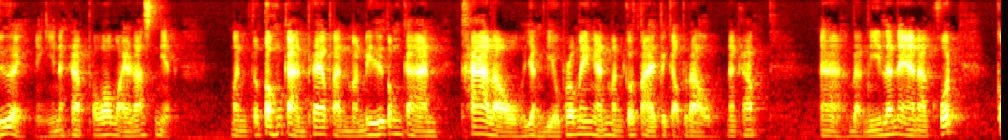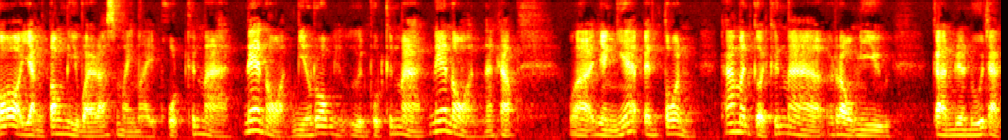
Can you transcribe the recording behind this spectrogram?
เรื่อยๆ อย่างนี้นะครับ เพราะว่าไวรัสเนี่ยมันจะต้องการแพร่พันธุ์มันไม่ได้ต้องการฆ่าเราอย่างเดียวเพราะไม่งั้นมันก็ตายไปกับเรานะครับอ่าแบบนี้แล้วในอนาคต ก็ยังต้องมีไวรัสใหม่ๆผุดขึ้นมา แน่นอนมีโรคอื่นๆผุดขึ้นมาแน่นอนนะครับ ว่าอย่างเงี้ยเป็นต้นถ้ามันเกิดขึ้นมาเรามีการเรียนรู้จาก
